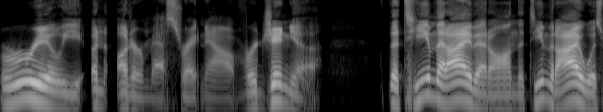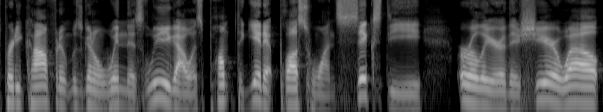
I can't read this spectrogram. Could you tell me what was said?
really an utter mess right now. Virginia, the team that I bet on, the team that I was pretty confident was going to win this league, I was pumped to get at plus 160 earlier this year. Well,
